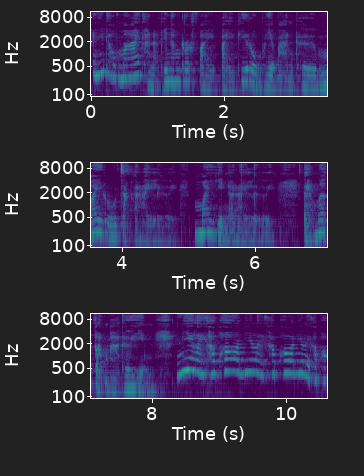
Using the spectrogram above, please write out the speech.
อันนี้ดอกไม้ ขณะที่นั่งรถไฟไปที่โรงพยาบาล เธอไม่รู้จักอะไรเลย ไม่เห็นอะไรเลย แต่เมื่อกลับมาเธอเห็น นี่อะไรคะพ่อ นี่อะไรคะพ่อ นี่อะไรคะพ่อ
